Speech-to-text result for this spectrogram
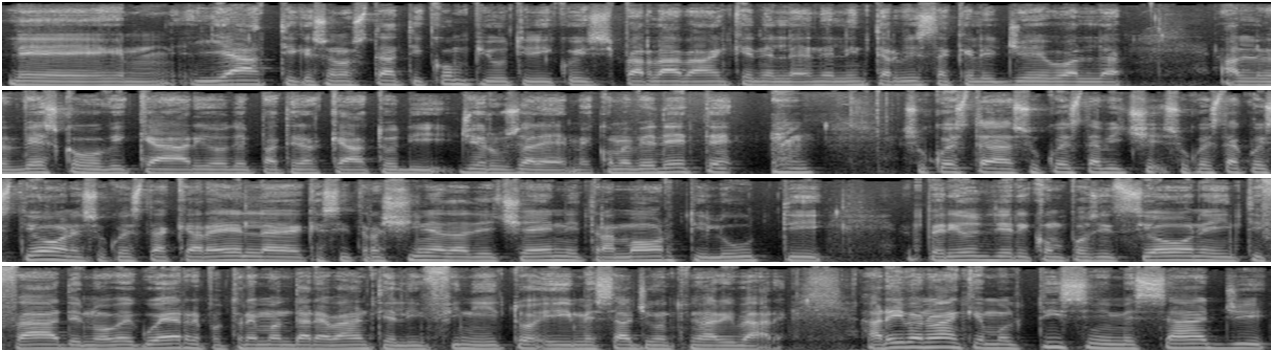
le, gli atti che sono stati compiuti, di cui si parlava anche nel, nell'intervista che leggevo al, al vescovo vicario del patriarcato di Gerusalemme. Come vedete su questa, su, questa, su questa, questione, su questa carella che si trascina da decenni tra morti, lutti, periodi di ricomposizione, intifade, nuove guerre, potremmo andare avanti all'infinito e i messaggi continuano ad arrivare. Arrivano anche moltissimi messaggi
